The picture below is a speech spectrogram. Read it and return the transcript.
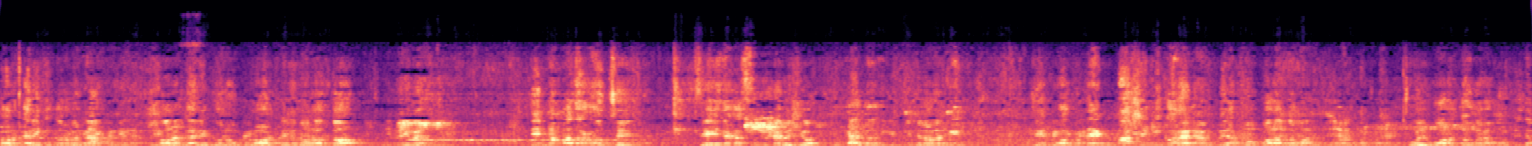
সরকারি কি করবেন না? সরকারি কোনো প্লট তিনি বরাদ্দ নেবেন। তিন নম্বর জায়গা হচ্ছে যে এই জায়গা সুবিধা বেশি হয়। সেটা হলো কি? যে প্রত্যেক মাসে কি করেন? এমপিরা খুব বরাদ্দ পান। ওই বরাদ্দ করা মসজিদে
